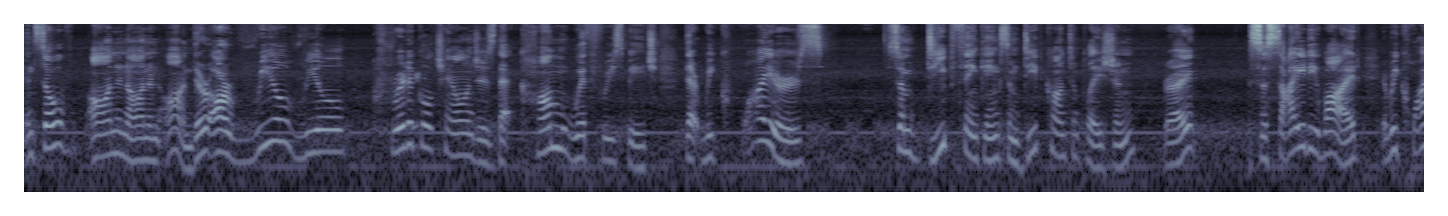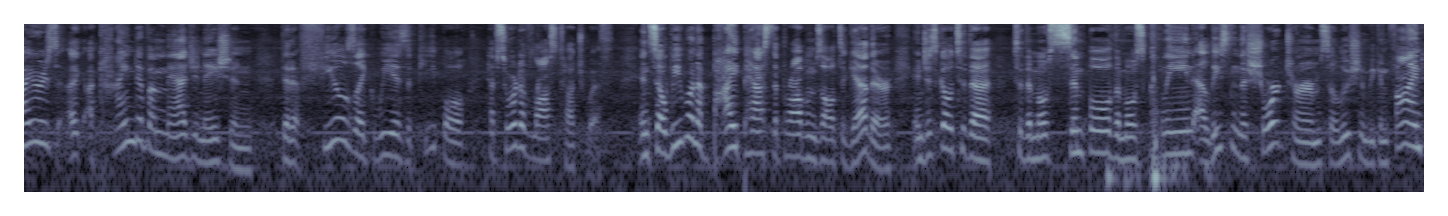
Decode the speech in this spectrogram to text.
and so on and on and on. There are real, real critical challenges that come with free speech that requires some deep thinking, some deep contemplation, right? Society wide, it requires a, a, kind of imagination that it feels like we as a people have sort of lost touch with. And so we want to bypass the problems altogether and just go to the to the most simple, the most clean, at least in the short term solution we can find,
